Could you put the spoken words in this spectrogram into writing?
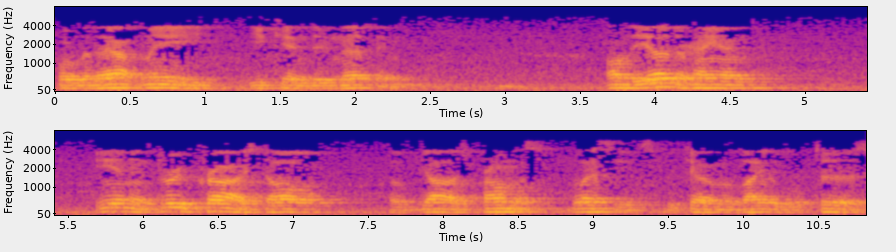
For without me ye can do nothing. On the other hand, in and through Christ, all of God's promised blessings become available to us,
